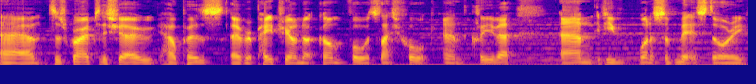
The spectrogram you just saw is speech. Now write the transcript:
Um, subscribe to the show. Help us over at patreon.com forward slash hawk and cleaver. And if you want to submit a story,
